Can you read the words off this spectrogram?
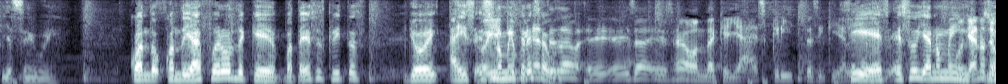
ya sé, güey. Cuando, cuando ya fueron de que batallas escritas, yo ahí eso Oye, no me ¿qué interesa, güey. opinaste Esa, esa, esa onda que ya escritas y que ya... Sí, la- es, eso ya no me Pues ya no se me-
